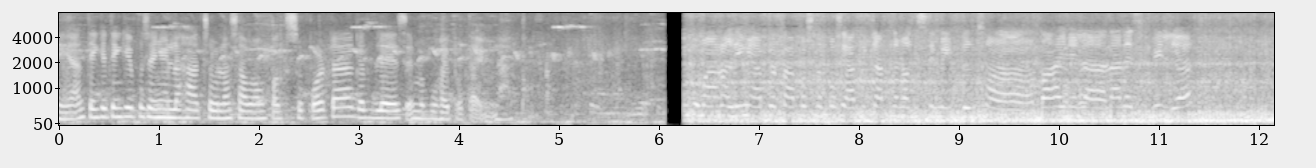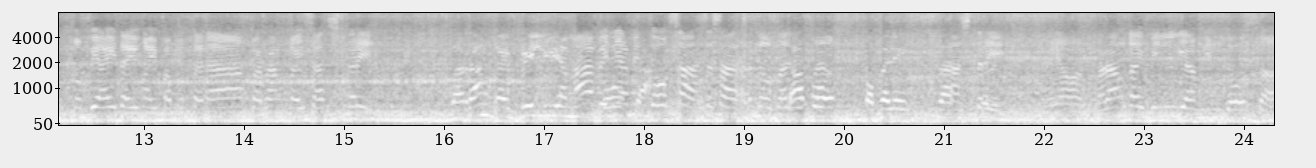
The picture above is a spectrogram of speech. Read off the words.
Ayan, thank you, thank you po sa inyong lahat sa walang sawang pagsuporta. God bless and mabuhay po tayong lahat. Ayun po mga kalinga, tapos na po si Ate Kat na mag-estimate dun sa bahay nila Nanay Sevilla. Biyahe tayo ngayon papunta ng barangay Sastri. Barangay Belia Ah, Benya Mendoza. Sa, sa ano, balik Tapos, pabalik sa Sastre. Ayan, Barangay Villa Mendoza.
